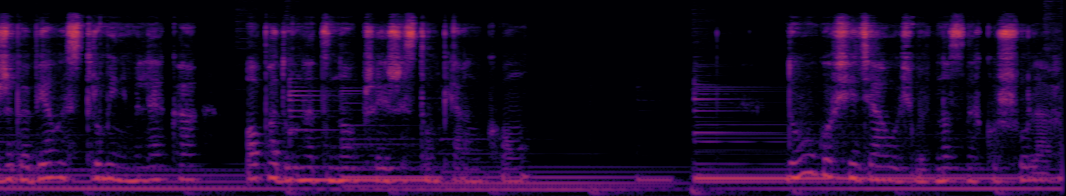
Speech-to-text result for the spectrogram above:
żeby biały strumień mleka opadł na dno przejrzystą pianką. Długo siedziałyśmy w nocnych koszulach,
